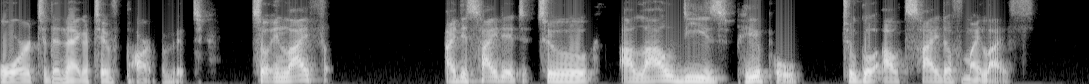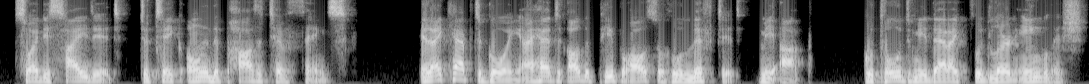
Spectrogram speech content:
or to the negative part of it. So in life, I decided to allow these people to go outside of my life. So I decided to take only the positive things. And I kept going. I had other people also who lifted me up, who told me that I could learn English.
